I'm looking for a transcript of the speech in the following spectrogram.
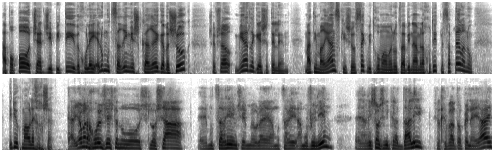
אפרופו צ'אט GPT וכולי, אילו מוצרים יש כרגע בשוק שאפשר מיד לגשת אליהם? מתי מריאנסקי, שעוסק בתחום האמנות והבינה המלאכותית, מספר לנו בדיוק מה הולך עכשיו. היום אנחנו רואים שיש לנו שלושה אה, מוצרים שהם אולי המוצרים המובילים. הראשון שנקרא דלי, של חברת OpenAI,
